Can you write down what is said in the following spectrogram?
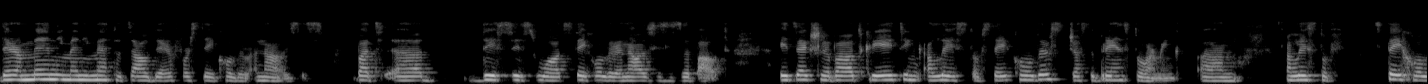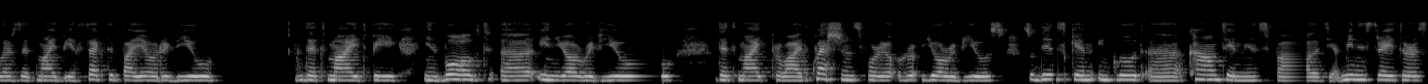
There are many, many methods out there for stakeholder analysis, but uh, this is what stakeholder analysis is about. It's actually about creating a list of stakeholders, just a brainstorming, um, a list of stakeholders that might be affected by your review, that might be involved uh, in your review, that might provide questions for your, your reviews. So this can include uh, county and municipality administrators,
